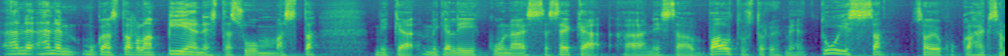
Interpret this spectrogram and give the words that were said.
hänen, hänen mukaansa tavallaan pienestä summasta, mikä, mikä liikkuu näissä sekä ää, niissä valtuustoryhmien tuissa, se on joku kahdeksan,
